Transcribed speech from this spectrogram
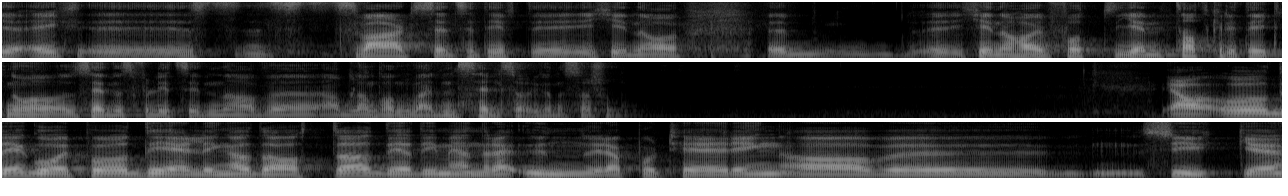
eh, eh, svært sensitivt i Kina. og Kina har fått gjentatt kritikk nå, senest for litt siden av, av bl.a. Verdens helseorganisasjon. Ja, og Det går på deling av data, det de mener er underrapportering av syke,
